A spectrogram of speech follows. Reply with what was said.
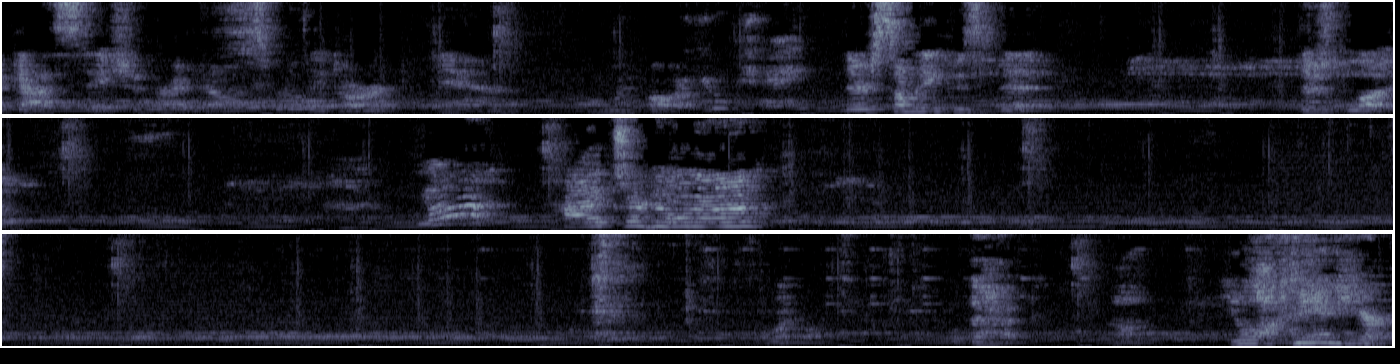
a gas station right now. It's really dark, and oh my god, okay there's somebody who's bit. There's blood. Hi, Cardona. Oh my god, what the heck? You locked me in here.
